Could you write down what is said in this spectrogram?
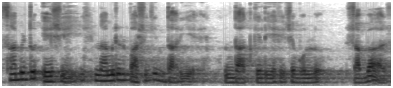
সাবির তো এসেই নামিরের পাশে গিয়ে দাঁড়িয়ে দাঁত কেলিয়ে হেসে বলল, সাব্বাস,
